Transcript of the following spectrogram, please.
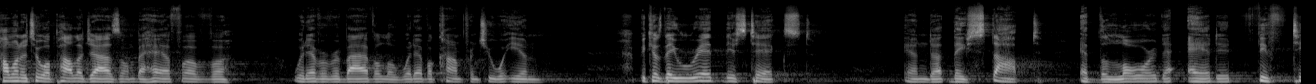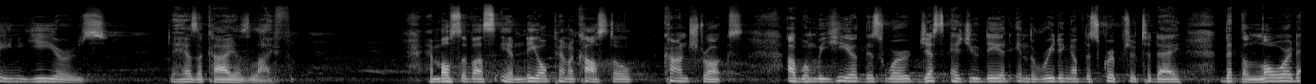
I wanted to apologize on behalf of uh, whatever revival or whatever conference you were in because they read this text and uh, they stopped at the Lord added 15 years to Hezekiah's life. And most of us in neo Pentecostal constructs, uh, when we hear this word, just as you did in the reading of the scripture today, that the Lord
